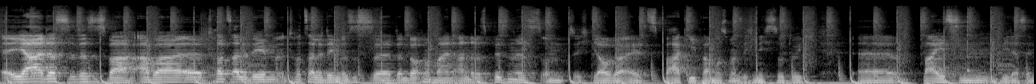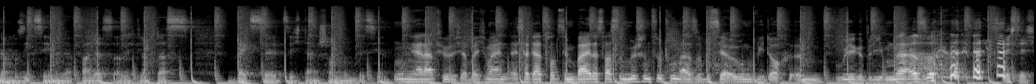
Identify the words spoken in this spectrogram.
Äh, Ja, das, das ist wahr. Aber äh, trotz alledem, trotz alledem ist es äh, dann doch nochmal ein anderes Business und ich glaube, als Barkeeper muss man sich nicht so durchbeißen, äh, wie das in der Musikszene der Fall ist. Also ich glaube, das wechselt sich dann schon so ein bisschen. Ja, natürlich, aber ich meine, es hat ja trotzdem beides was mit Mischen zu tun, also bist ja irgendwie doch ähm, real geblieben, ne? Also, Richtig.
